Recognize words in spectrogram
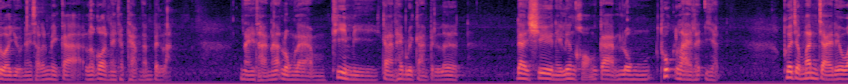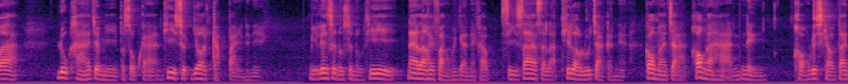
ตัวอยู่ในสหรัฐอเมริกา แล้วก็ในแถบๆนั้นเป็นหลัก ในฐานะโรงแรมที่มีการให้บริการเป็นเลิศ ได้ชื่อในเรื่องของการลงทุกรายละเอียด เพื่อจะมั่นใจได้ว่าลูกค้าจะมีประสบการณ์ที่สุดยอดกลับไปนั่นเอง มีเรื่องสนุกสนุกที่น่าเล่าให้ฟังเหมือนกันนะครับ ซีซาร์สลัดที่เรารู้จักกันเนี่ย ก็มาจากห้องอาหารหนึ่งของ Ritz Carlton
